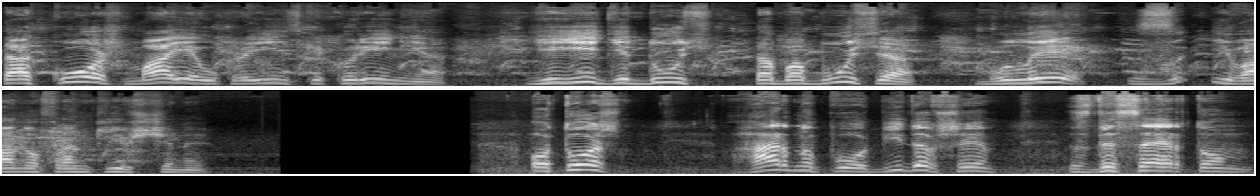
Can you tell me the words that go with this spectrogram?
також має українське коріння. Її дідусь та бабуся були з Івано-Франківщини. Отож, гарно пообідавши з десертом,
